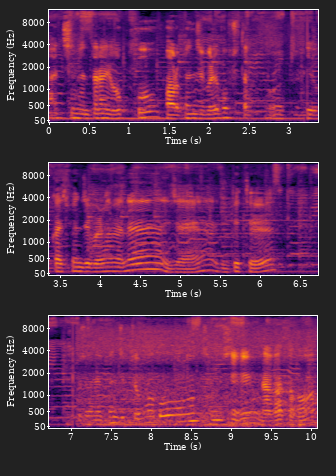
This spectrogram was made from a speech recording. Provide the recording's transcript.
아침 간단하게 먹고 바로 편집을 해봅시다. 어, 이거까지 편집을 하면은 이제 림피트 그 전에 편집 좀 하고 잠시 나가서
